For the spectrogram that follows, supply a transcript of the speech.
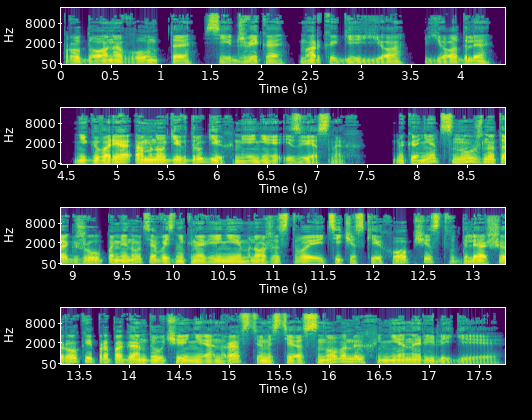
Прудона, Вунте, Сиджвика, Марка Гийо, Йодля, не говоря о многих других менее известных. Наконец, нужно также упомянуть о возникновении множества этических обществ для широкой пропаганды учения о нравственности, основанных не на религии.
